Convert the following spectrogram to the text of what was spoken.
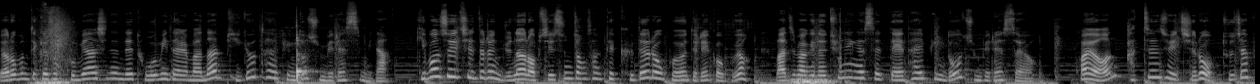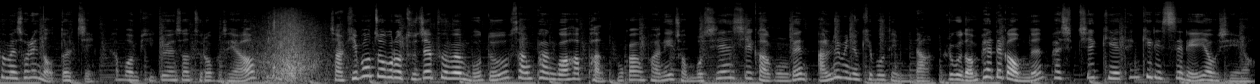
여러분들께서 구매하시는데 도움이 될 만한 비교 타이핑도 준비를 했습니다. 기본 스위치들은 윤활 없이 순정 상태 그대로 보여드릴 거고요. 마지막에는 튜닝했을 때의 타이핑도 준비를 했어요. 과연 같은 스위치로 두 제품의 소리는 어떨지 한번 비교해서 들어보세요. 자, 기본적으로 두 제품은 모두 상판과 하판, 보강판이 전부 CNC 가공된 알루미늄 키보드입니다. 그리고 넘패드가 없는 87키의 텐키리스 레이아웃이에요.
